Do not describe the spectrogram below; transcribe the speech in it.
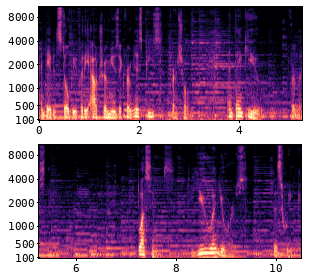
and David Stolpe for the outro music from his piece Threshold. And thank you for listening. Blessings to you and yours this week.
